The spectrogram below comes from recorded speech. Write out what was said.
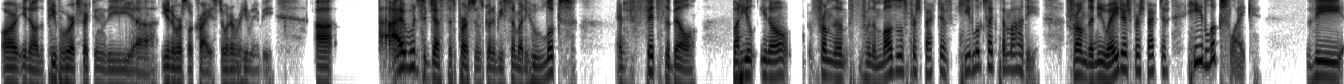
or you know the people who are expecting the uh, universal christ or whatever he may be. Uh, i would suggest this person is going to be somebody who looks and fits the bill but he you know from the from the muslims perspective he looks like the mahdi. From the new agers perspective he looks like the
